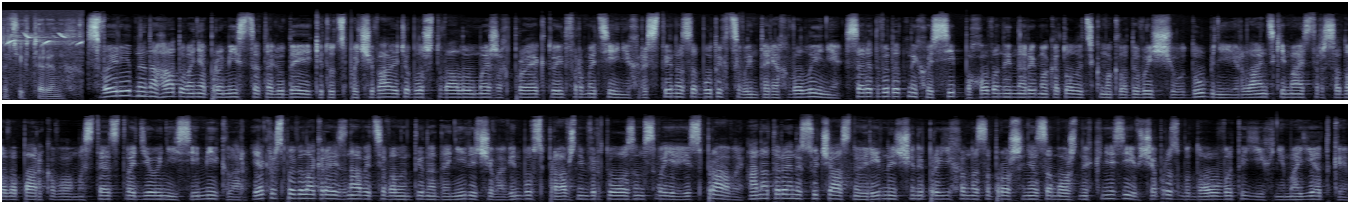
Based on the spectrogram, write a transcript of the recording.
на цих теренах. Своєрідне нагадування про місце та людей, які тут спочивають, облаштували у межах проекту інформаційні хрести на забутих цвинтарях Волині. Серед видатних осіб похований на Римо-католицькому кладовищі у Дубні ірландський майстер садово-паркового мистецтва Діонісій Міклар. Як розповіла краєзнавиця Валентина Данілічева, він був справжнім віртуозом своєї справи. А на терени сучасної Рівненщини приїхав на запрошення заможних князів, щоб розбудовувати їхні маєтки.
